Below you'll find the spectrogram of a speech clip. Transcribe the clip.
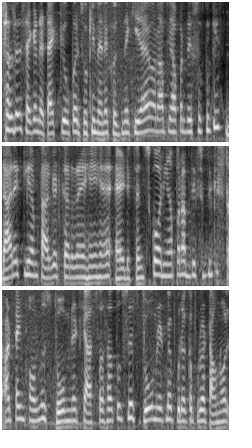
चलते हैं सेकंड अटैक के ऊपर जो कि मैंने खुद ने किया है और आप यहाँ पर देख सकते हो कि डायरेक्टली हम टारगेट कर रहे हैं एयर डिफेंस को और यहाँ पर आप देख सकते हो कि स्टार्ट टाइम ऑलमोस्ट दो मिनट के आसपास था तो सिर्फ़ दो मिनट में पूरा का पूरा टाउन हॉल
